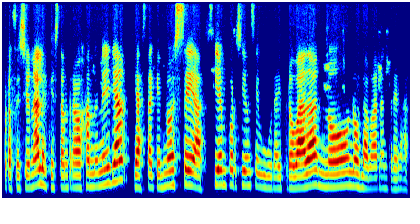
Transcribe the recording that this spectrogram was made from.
profesionales que están trabajando en ella, que hasta que no sea 100% segura y probada, no nos la van a entregar.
